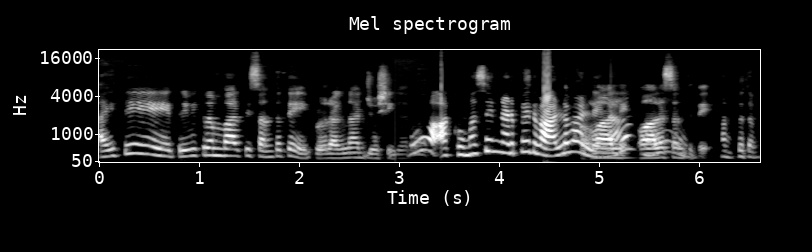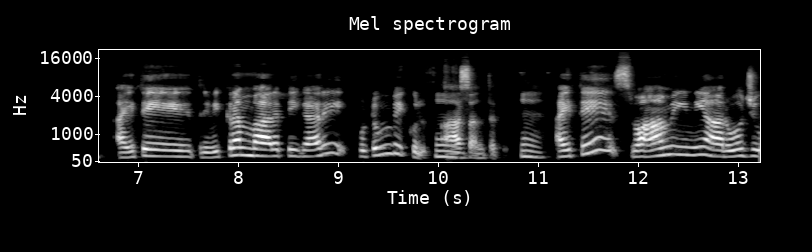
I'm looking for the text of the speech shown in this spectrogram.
అయితే త్రివిక్రమ్ భారతి సంతతే ఇప్పుడు రఘునాథ్ జోషి గారు. ఆ కుమసి నడిపేది వాళ్ళ వాళ్ళే వాళ్ళే సంతతే. అద్భుతం. అయితే త్రివిక్రమ్ భారతి గారి కుటుంబీకులు. ఆ సంతతి. అయితే స్వామిని ఆ రోజు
